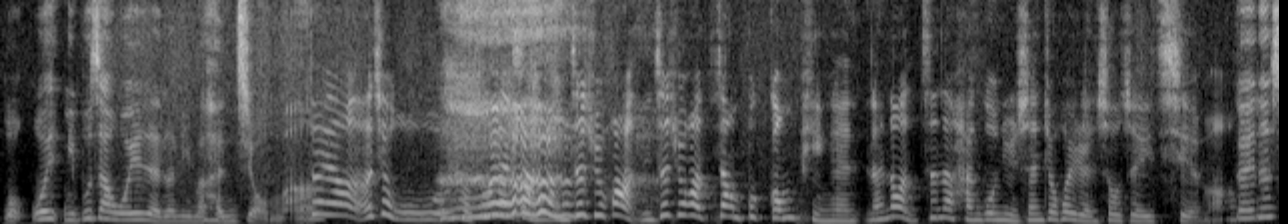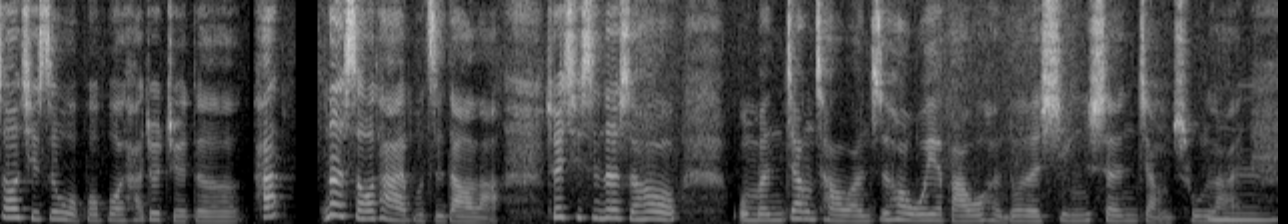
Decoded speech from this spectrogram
我我你不知道我也忍了你们很久吗？”对啊，而且我我有时候在想，你这句话，你这句话这样不公平哎！难道真的韩国女生就会忍受这一切吗？对，那时候其实我婆婆她就觉得，她那时候她还不知道啦，所以其实那时候我们这样吵完之后，我也把我很多的心声讲出来。嗯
